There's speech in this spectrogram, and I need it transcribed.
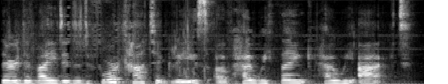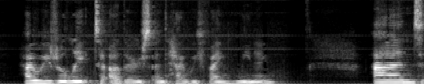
They're divided into four categories of how we think, how we act, how we relate to others and how we find meaning. And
